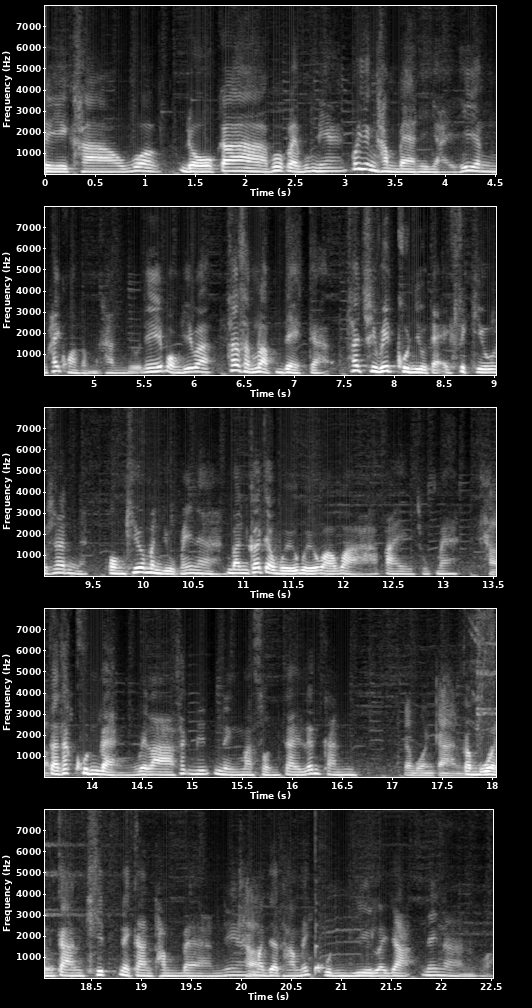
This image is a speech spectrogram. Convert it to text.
Lee Clow พวก Drogaพวกอะไรพวกเนี้ยก็ยังทำแบรนด์ใหญ่ๆ ที่ยังให้ความสำคัญอยู่นี่ผมคิดว่าถ้าสำหรับเด็กอะถ้าชีวิตคุณอยู่แต่ execution น่ะผมคิดว่ามันอยู่ไม่นาน มันก็จะหวือหวือหวาหวาๆไปถูกไหมครับแต่ถ้าคุณแบ่งเวลาสักนิดหนึ่งมาสนใจเรื่องการ กระบวนการ กระบวนการคิดในการทำแบรนด์เนี่ยครับ มันจะทำให้คุณยืนระยะได้นานกว่า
